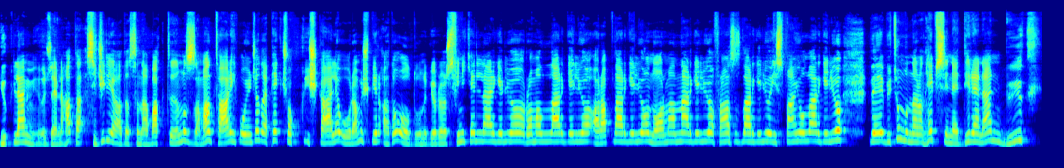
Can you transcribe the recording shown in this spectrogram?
yüklenmiyor üzerine. Hatta Sicilya adasına baktığımız zaman tarih boyunca da pek çok işgale uğramış bir ada olduğunu görüyoruz. Finikeliler geliyor, Romalılar geliyor, Araplar geliyor, Normanlar geliyor, Fransızlar geliyor, İspanyollar geliyor ve bütün bunların hepsine direnen büyük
